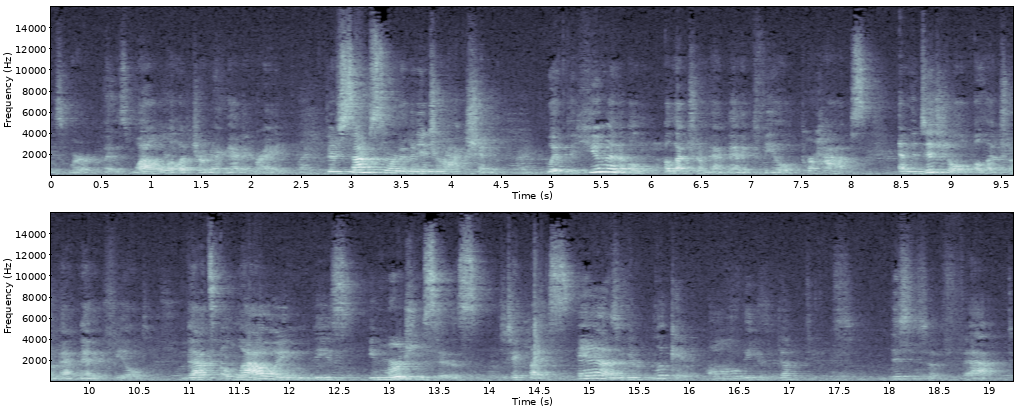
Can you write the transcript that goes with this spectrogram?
is where as well electromagnetic, right? Right. There's some sort of an interaction Right. with the human el- electromagnetic field, perhaps, and the digital electromagnetic field that's allowing these emergences to take place. And look at all the abductees. This is a fact.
